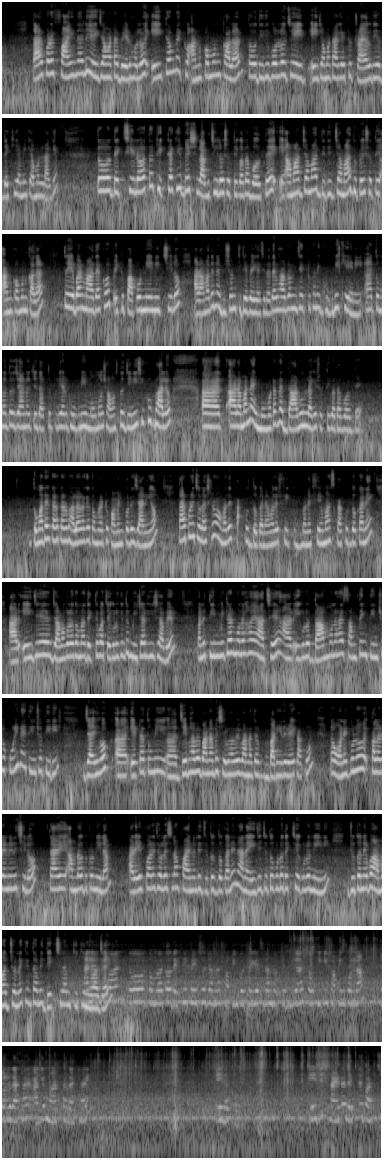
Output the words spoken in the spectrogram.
তারপরে ফাইনালি এই জামাটা বের হলো। এইটাও না একটু আনকমন কালার তো দিদি বলল যে এই জামাটা আগে একটু ট্রায়াল দিয়ে দেখি আমি কেমন লাগে। তো দেখছিল, তো ঠিকঠাকই বেশ লাগছিল সত্যি কথা বলতে। আমার জামা, দিদির জামা দুটোই সত্যি আনকমন কালার তো এবার মা দেখো একটু পাঁপড় নিয়ে নিচ্ছিল, আর আমাদের না ভীষণ খিদে পেয়ে গেছিল। তাই ভাবলাম যে একটুখানি ঘুগনি খেয়ে নিই। আর তোমরা তো জানো যে দত্তপ্রিয়ার ঘুগনি, মোমো সমস্ত জিনিসই খুব ভালো। আর আমার না এই মোমোটা না দারুণ লাগে সত্যি কথা বলতে। তোমাদের কার কার ভালো লাগে তোমরা একটু কমেন্ট করে জানিও। তারপরে চলে আসলাম আমাদের কাকুর দোকানে, আমাদের মানে ফেমাস কাকুর দোকানে। আর এই যে জামাগুলো তোমরা দেখতে পাচ্ছ, এগুলো কিন্তু মিটার হিসাবে মানে তিন মিটার মনে হয় আছে। আর এগুলোর দাম মনে হয় সামথিং তিনশো কুড়ি নয়, তিনশো তিরিশ। যাই হোক এটা তুমি যেভাবে বানাবে সেভাবেই বানাতে, বানিয়ে দেবে কাকু। তা অনেকগুলো কালার এনে এনেছিল তাই আমরাও দুটো নিলাম। আর এরপরে চলে চলেছিলাম ফাইনালি জুতোর দোকানে। না না এই যে জুতোগুলো দেখছি এগুলো নিইনি। জুতো নেব আমার জন্য কিন্তু আমি দেখছিলাম কি কি নেওয়া যায়। তো তোমরা তো দেখতেই পেয়েছ যে আমরা শপিং করতে গেছিলাম দত্তপুরিয়া তো কি কি শপিং করলাম? চলো দেখাই আগে মাঠটা দেখাই। এই দেখো। এই যে শাড়িটা দেখতে পাচ্ছ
